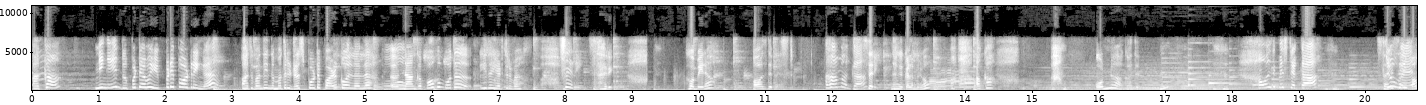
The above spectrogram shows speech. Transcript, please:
அக்கா நீங்க ஏன் துப்பட்டாவை இப்படி போடுறீங்க? அது வந்து இந்த மாதிரி Dress போட்டு பழக்கம் இல்லைல்ல. அஹ், நாங்க போகும்போது இதை எடுத்துருவேன். சரி. சரி. ஹோமேரா ஆல் தி பெஸ்ட் ஆமாக்கா. சரி நாங்க கிளம்புறோம். அக்கா ஒண்ணும் ஆகாது. ஆல் தி பெஸ்ட் அக்கா. சரி சரி வா.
